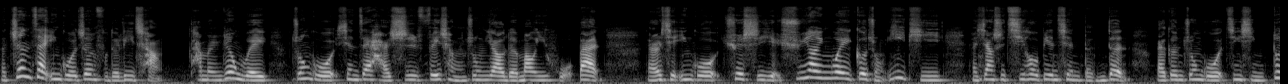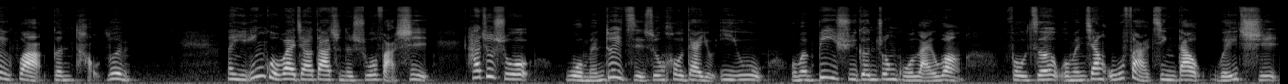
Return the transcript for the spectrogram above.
那站在英国政府的立场，他们认为中国现在还是非常重要的贸易伙伴。而且英国确实也需要因为各种议题，那像是气候变迁等等，来跟中国进行对话跟讨论。那以英国外交大臣的说法是，他就说。我们对子孙后代有义务，我们必须跟中国来往，否则我们将无法尽到维持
